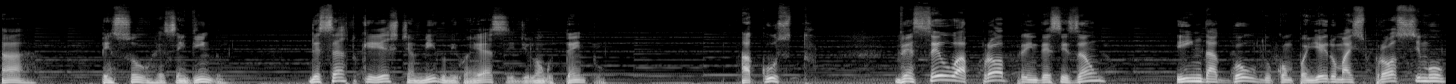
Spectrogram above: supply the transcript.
Ah, pensou o recém-vindo, de certo que este amigo me conhece de longo tempo. A custo, venceu a própria indecisão e indagou do companheiro mais próximo:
